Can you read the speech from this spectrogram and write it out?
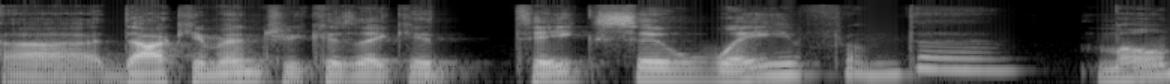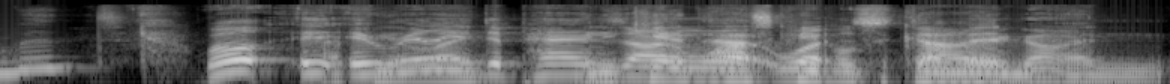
uh, documentary because like it takes away from the moment. Well, I it, it feel really like. depends and you on can't what, ask what people to style come you're in going. and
